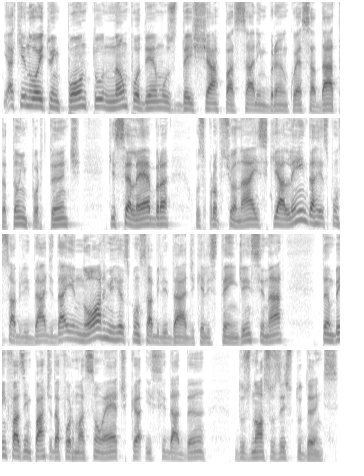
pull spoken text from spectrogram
E aqui no Oito em Ponto não podemos deixar passar em branco essa data tão importante que celebra os profissionais que, além da responsabilidade, da enorme responsabilidade que eles têm de ensinar, também fazem parte da formação ética e cidadã dos nossos estudantes.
